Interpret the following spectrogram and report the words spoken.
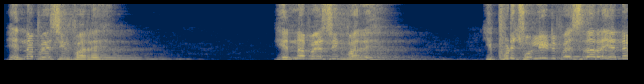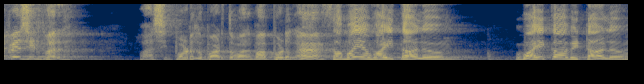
என்ன பேசியிருப்பாரு? என்ன பேசியிருப்பாரு? இப்படி சொல்லிட்டு பேசுறாரு? என்ன பேசியிருப்பாரு? வாசி போடுங்க பாடுத்து வா போடுங்க. சமயம் வாய்த்தாலும் வாய்க்காவிட்டாலும்.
